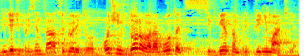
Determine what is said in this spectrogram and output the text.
ведете презентацию, говорите, вот очень здорово работать с сегментом предпринимателя.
